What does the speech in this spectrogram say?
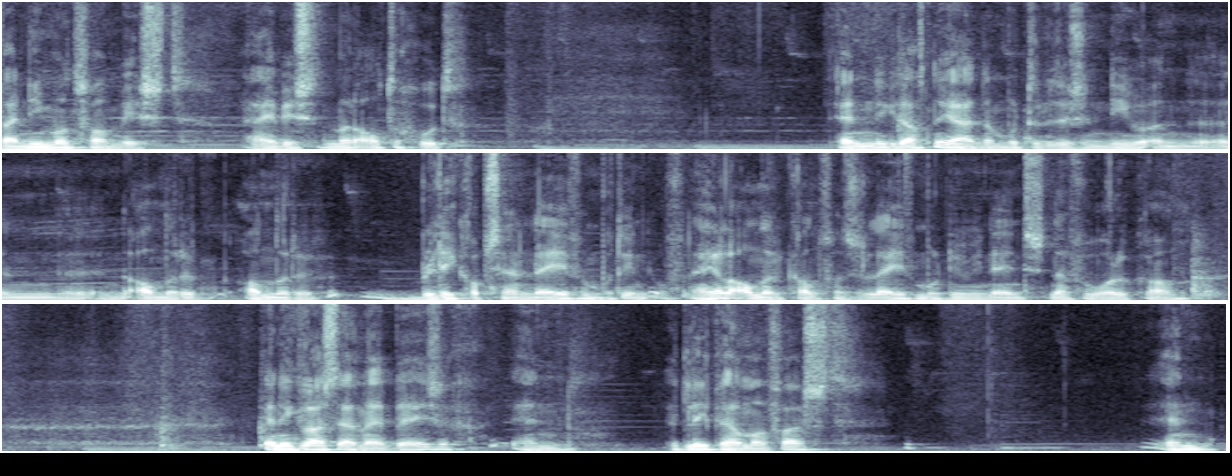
Waar niemand van wist. Hij wist het maar al te goed. En ik dacht, nou ja, dan moet er dus een, nieuw, een, een, een andere, andere blik op zijn leven... Of een hele andere kant van zijn leven moet nu ineens naar voren komen. En ik was daarmee bezig en het liep helemaal vast. En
